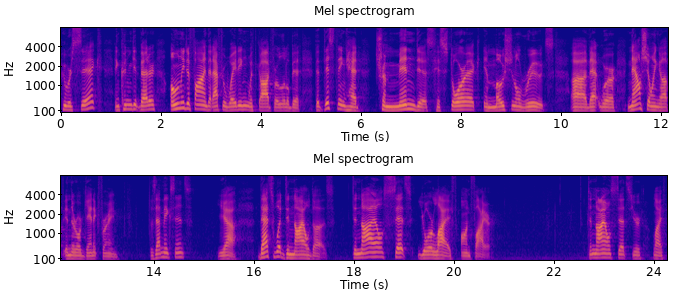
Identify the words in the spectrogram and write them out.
who were sick and couldn't get better, only to find that after waiting with God for a little bit, that this thing had tremendous historic, emotional roots uh, that were now showing up in their organic frame? Does that make sense? Yeah. That's what denial does. Denial sets your life on fire. Denial sets your life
